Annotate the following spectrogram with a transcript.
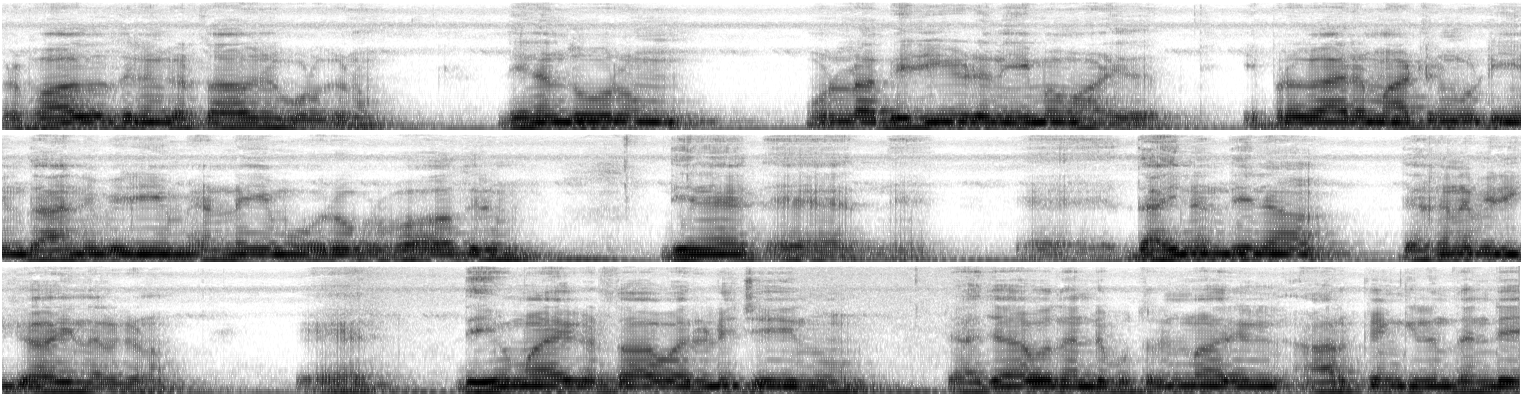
പ്രഭാതത്തിലും കർത്താവിന് കൊടുക്കണം. ദിനംതോറും ഉള്ള ബലിയുടെ നിയമമാണിത്. ഇപ്രകാരം ആട്ടിൻകുട്ടിയും ധാന്യബലിയും എണ്ണയും ഓരോ പ്രഭാതത്തിലും ദിന ദൈനംദിന ദഹന ദൈനംദിന നൽകണം. ദൈവമായ കർത്താവ് അരുളി ചെയ്യുന്നു രാജാവ് തന്റെ പുത്രന്മാരിൽ ആർക്കെങ്കിലും തന്റെ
